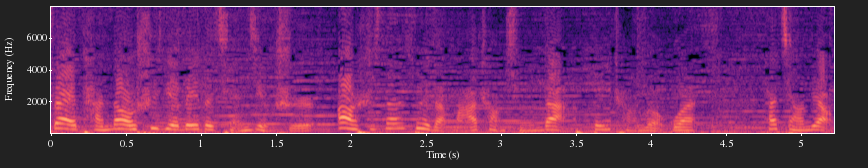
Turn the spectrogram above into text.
在谈到世界杯的前景时，二十三岁的马场雄大非常乐观。他强调，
